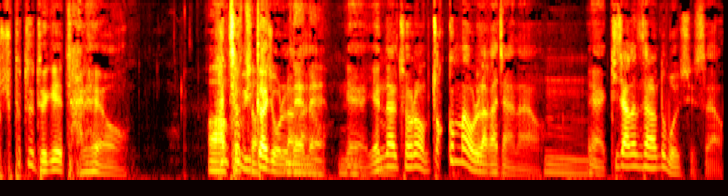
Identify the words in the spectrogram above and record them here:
shift 되게 잘해요. 아, 한참 그렇죠. 위까지 올라가요. 네네. 음. 예, 옛날처럼 조금만 올라가지 않아요. 음. 예, 키 작은 사람도 몰수 있어요.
